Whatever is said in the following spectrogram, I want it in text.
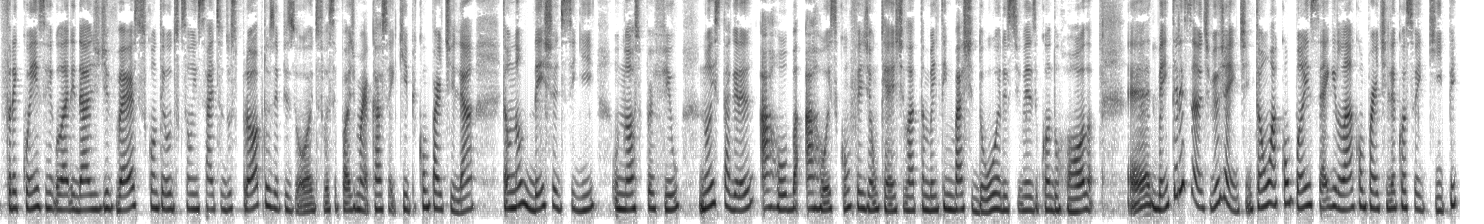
frequência e regularidade diversos conteúdos que são insights dos próprios episódios. Você pode marcar sua equipe, compartilhar. Então, não deixa de seguir o nosso perfil no Instagram, arroba arroz com feijão cast. Lá também tem bastidores, de vez em quando rola. É bem interessante interessante, viu, gente? Então acompanhe, segue lá, compartilha com a sua equipe.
